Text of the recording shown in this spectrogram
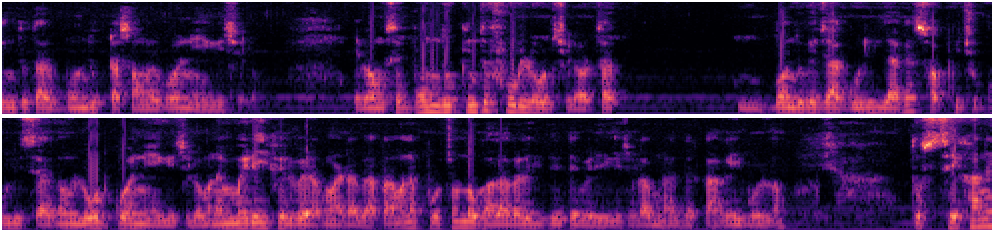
কিন্তু তার বন্দুকটা সঙ্গে করে নিয়ে গেছিল এবং সে বন্দুক কিন্তু ফুল লোড ছিল, অর্থাৎ বন্দুকে যা গুলি লাগে সব কিছু গুলি সে একদম লোড করে নিয়ে গেছিল মানে মেরেই ফেলবে এরকম একটা ব্যাপার মানে প্রচণ্ড গালাগালি দিতে বেরিয়ে গেছিল আপনাদেরকে আগেই বললাম। তো সেখানে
